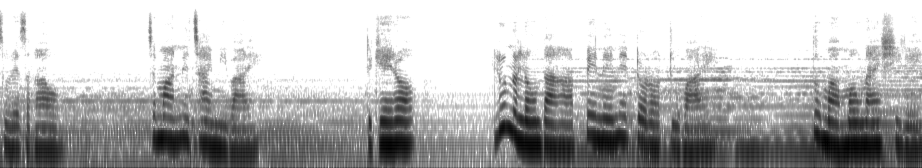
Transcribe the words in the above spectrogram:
ဆိုတဲ့စကားကိုကျမနှစ်ချိုက်မိပါတယ်တကယ်တော့လူနှလုံးသားကပင်နေနဲ့တော်တော်တူပါတယ် သူ့မှာမုံတိုင်းရှိတယ်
